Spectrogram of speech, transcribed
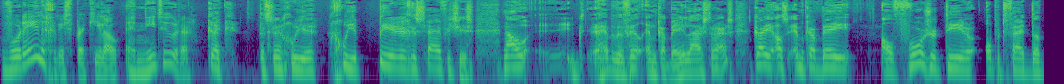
voordeliger is per kilo en niet duurder. Kijk, dat zijn goede, goede perige cijfertjes. Nou, eh, hebben we veel MKB-luisteraars. Kan je als MKB al voorsorteren op het feit dat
